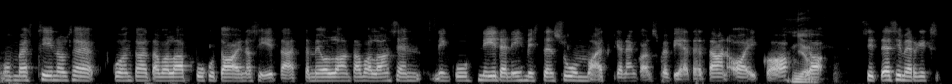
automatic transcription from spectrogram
mun mielestä siinä on se, kun on tavallaan puhutaan aina siitä, että me ollaan tavallaan sen, niin kuin niiden ihmisten summa, että kenen kanssa me vietetään aikaa. Joo. Ja sitten esimerkiksi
